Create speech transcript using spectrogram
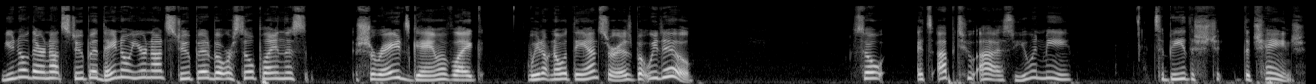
You know they're not stupid. They know you're not stupid, but we're still playing this charades game of like, we don't know what the answer is, but we do. So it's up to us, you and me, to be the, sh- the change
